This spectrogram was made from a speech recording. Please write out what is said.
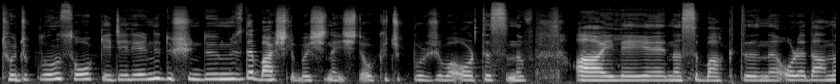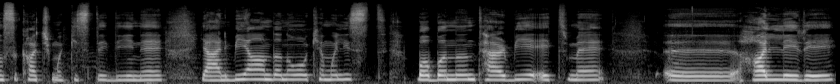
çocukluğun soğuk gecelerini düşündüğümüzde başlı başına işte o küçük burjuva orta sınıf aileye nasıl baktığını oradan nasıl kaçmak istediğini yani bir yandan o Kemalist babanın terbiye etme e, halleri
